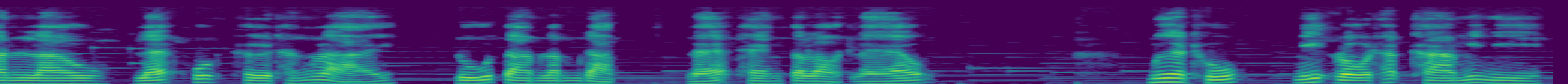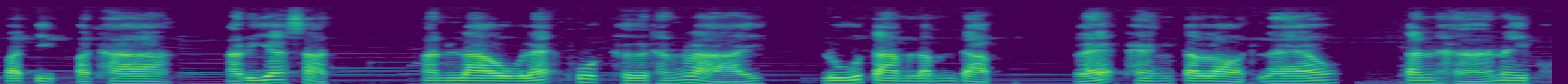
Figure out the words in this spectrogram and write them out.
อันเราและพวกเธอทั้งหลาย รู้ตามลำดับและแทงตลอดแล้ว เมื่อทุกนิโรธคามินีปฏิปทา อริยสัจ อันเราและพวกเธอทั้งหลาย รู้ตามลำดับ และแทงตลอดแล้ว ตัณหาในภ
